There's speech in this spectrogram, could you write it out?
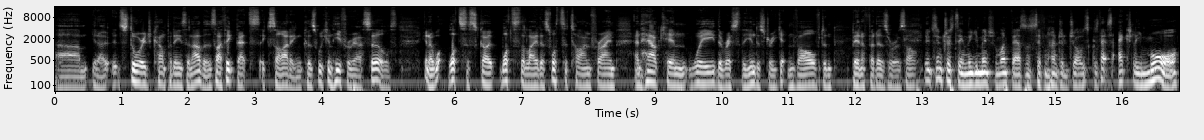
um, you know, storage companies and others. I think that's exciting because we can hear from ourselves you know, what, what's the scope, what's the latest, what's the time frame, and how can we, the rest of the industry, get involved and benefit as a result? It's interesting that you mentioned 1,700 jobs because that's actually more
